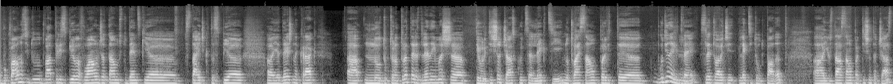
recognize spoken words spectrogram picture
буквално си до 2-3 спия в лаунджа, там студентския стаичката спия, ядеш на крак. А, но докторантурата е разделена, имаш а, теоретична част, които са лекции, но това е само първите а, година или две. След това вече лекциите отпадат а, и остава само практичната част.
